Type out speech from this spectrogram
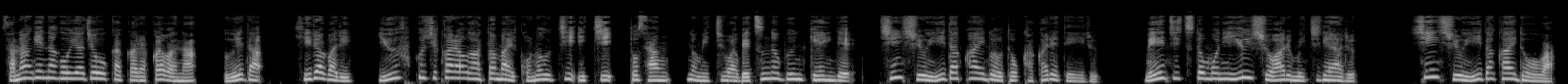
さなげ名古屋城下から川名、上田、平張、裕福寺からが頭へこのうち1と3の道は別の文献で、新州飯田街道と書かれている。名実ともに由緒ある道である。新州飯田街道は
